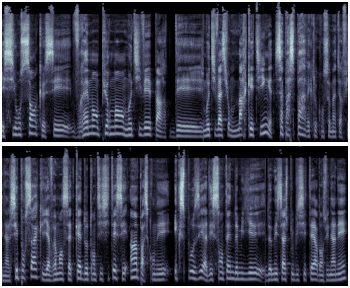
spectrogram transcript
et si on sent que c'est vraiment purement motivé par des motivations marketing, ça passe pas avec le consommateur final. C'est pour ça qu'il y a vraiment cette quête d'authenticité. C'est un parce qu'on est exposé à des centaines de milliers de messages publicitaires dans une année.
